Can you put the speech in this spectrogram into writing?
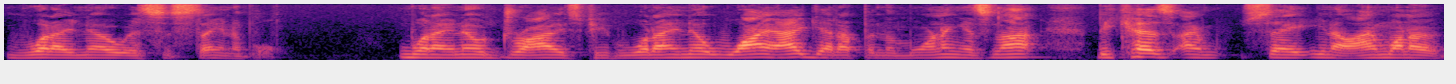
what I know is sustainable, what I know drives people, what I know why I get up in the morning. It's not because I say, you know, I want to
